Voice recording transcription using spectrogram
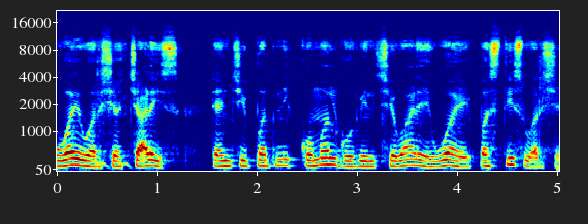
वय वर्ष चाळीस, त्यांची पत्नी कोमल गोविंद शेवाळे वय पस्तीस वर्ष,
